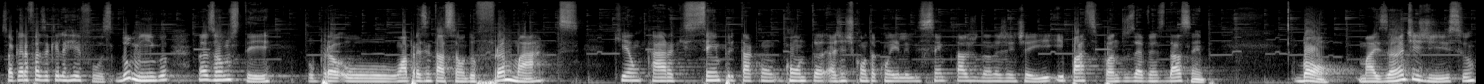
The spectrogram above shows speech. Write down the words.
só quero fazer aquele reforço. Domingo nós vamos ter o, o- uma apresentação do Fran Marx, que é um cara que sempre tá com conta, a gente conta com ele, ele sempre tá ajudando a gente aí e participando dos eventos da Sempre. Bom, mas antes disso,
